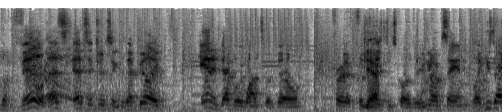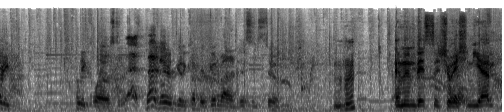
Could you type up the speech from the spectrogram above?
The Vil, that's that's interesting because I feel like Ganon definitely wants the Vil for for the Yeah. distance closer. You know what I'm saying? Like he's already pretty close. That that Nair's gonna cover a good amount of distance too. Mm-hmm. And then this situation, yep.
